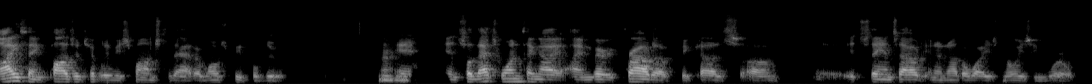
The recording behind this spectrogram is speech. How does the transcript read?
I think, positively responds to that, or most people do. Mm-hmm. And, and, so that's one thing I, I'm very proud of because um, it stands out in an otherwise noisy world.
